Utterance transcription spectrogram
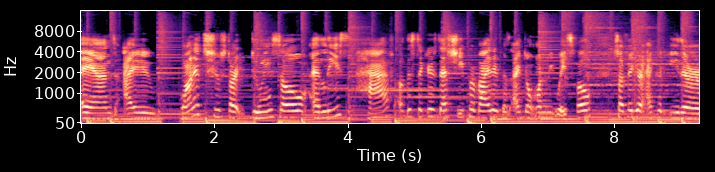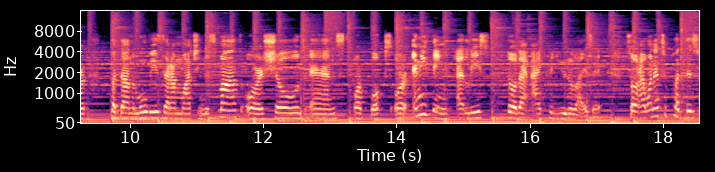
And I wanted to start doing so at least half of the stickers that she provided because I don't want to be wasteful. So I figured I could either put down the movies that I'm watching this month or shows and or books or anything at least so that I could utilize it. So I wanted to put this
